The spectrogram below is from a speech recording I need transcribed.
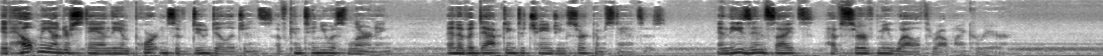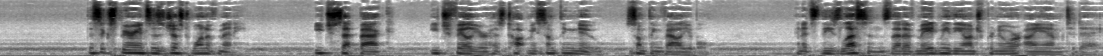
It helped me understand the importance of due diligence, of continuous learning, and of adapting to changing circumstances. And these insights have served me well throughout my career. This experience is just one of many. Each setback, each failure has taught me something new, something valuable. And it's these lessons that have made me the entrepreneur I am today.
